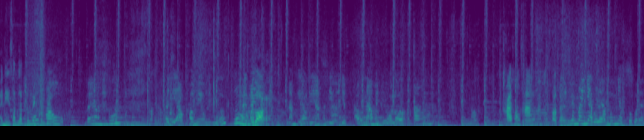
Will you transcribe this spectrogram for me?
อันนี้สำหรับหนูเป็นคนเดียวไม่เอาในนู้นใครดีเอาข้าวเหนียวหนึ่งเหรออร่อยน้ำเดียวเนี้ยข้าวเหนียวอย่าเอาน้ำไม่ถึงอร่อย ขาสองขาทำไมมันกรอบกันอย่างมึเงี้งยไม่เงียบเลยมึงเงียบครบเลย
